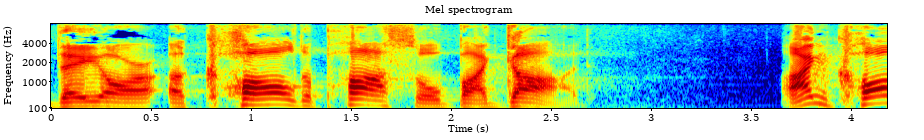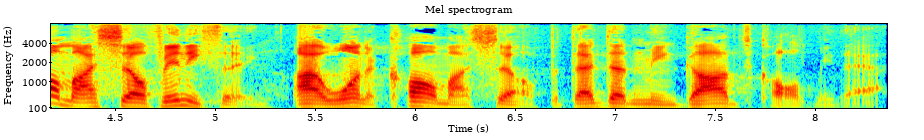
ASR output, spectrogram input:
they are a called apostle by God. I can call myself anything I want to call myself, but that doesn't mean God's called me that.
